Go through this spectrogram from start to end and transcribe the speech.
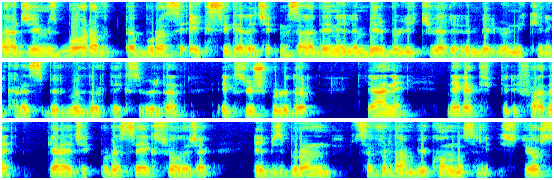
vereceğimiz bu aralıkta burası eksi gelecek. Mesela deneyelim 1 bölü 2 verelim. 1 bölü 2'nin karesi 1 bölü 4 eksi 1'den. Eksi 3 bölü 4. Yani negatif bir ifade gelecek. Burası eksi olacak. E biz buranın sıfırdan büyük olmasını istiyoruz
